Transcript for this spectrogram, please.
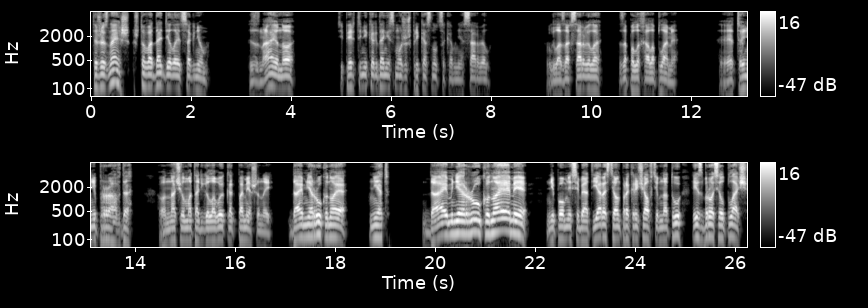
Ты же знаешь, что вода делает с огнем? Знаю, но... Теперь ты никогда не сможешь прикоснуться ко мне, Сарвел. В глазах Сарвела заполыхало пламя. «Это неправда!» Он начал мотать головой, как помешанный. «Дай мне руку, Ноэ!» «Нет!» «Дай мне руку, Ноэми!» Не помня себя от ярости, он прокричал в темноту и сбросил плащ.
